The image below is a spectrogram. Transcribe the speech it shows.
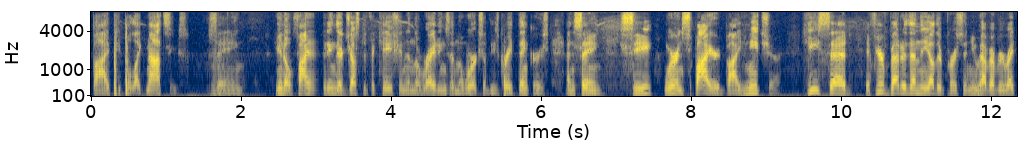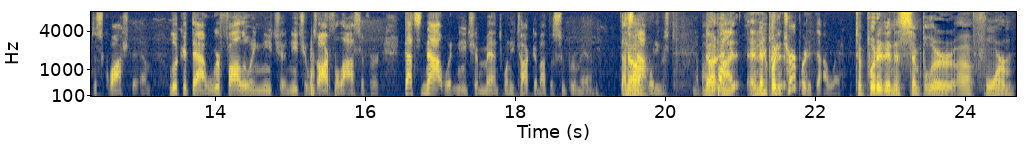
by people like Nazis, mm. saying, you know, finding their justification in the writings and the works of these great thinkers and saying, see, we're inspired by Nietzsche. He said, if you're better than the other person, you have every right to squash them. Look at that. We're following Nietzsche. Nietzsche was our philosopher. That's not what Nietzsche meant when he talked about the Superman. That's no. not what he was talking about. No, but and, and you could interpret it that way. To put it in a simpler uh, form,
